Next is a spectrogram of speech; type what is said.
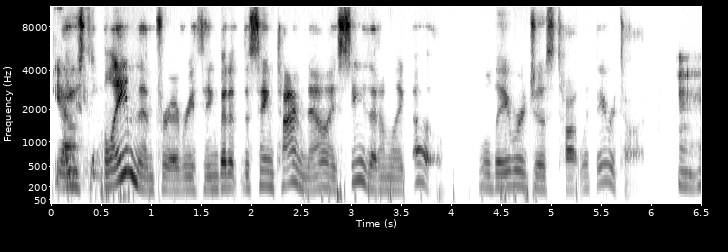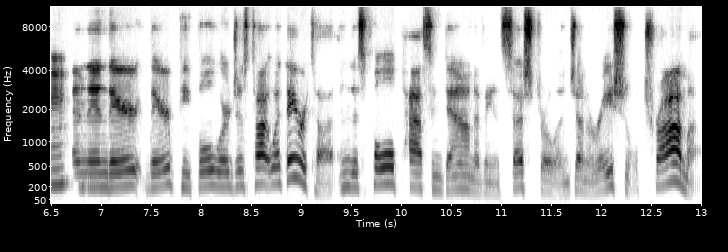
yeah. i used to blame them for everything but at the same time now i see that i'm like oh well they were just taught what they were taught Mm-hmm. And then their their people were just taught what they were taught. And this whole passing down of ancestral and generational trauma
